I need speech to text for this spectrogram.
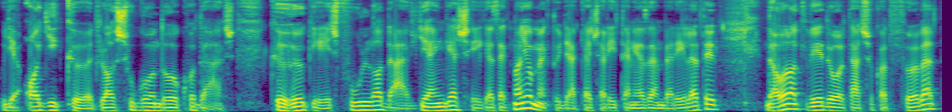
Ugye agyi köd, lassú gondolkodás, köhögés, fulladás, gyengeség, ezek nagyon meg tudják keseríteni az ember életét, de ha valaki védőoltásokat fölvet,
